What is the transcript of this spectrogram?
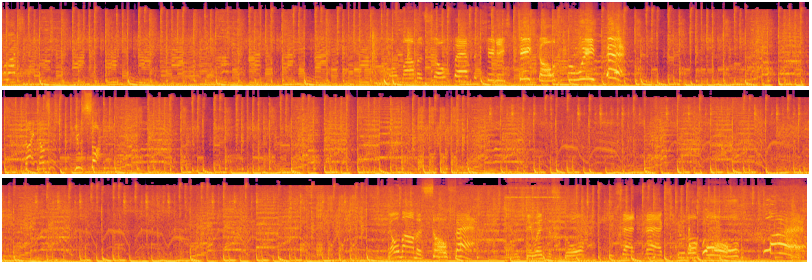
couple laps. Your mama's so fat that she needs cheat codes for Wii Fit. Diagnosis? You suck. Yo mama's so fat! When she went to school, she sat next to the whole class!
